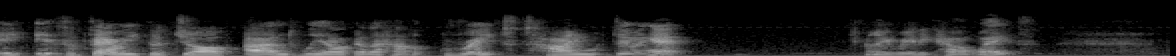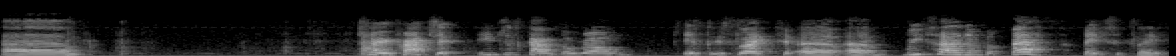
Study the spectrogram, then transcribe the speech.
it's a very good job and we are going to have a great time doing it. I really can't wait. Um, Terry Pratchett, you just can't go wrong. It's, it's like uh, um, retelling of Macbeth, basically.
